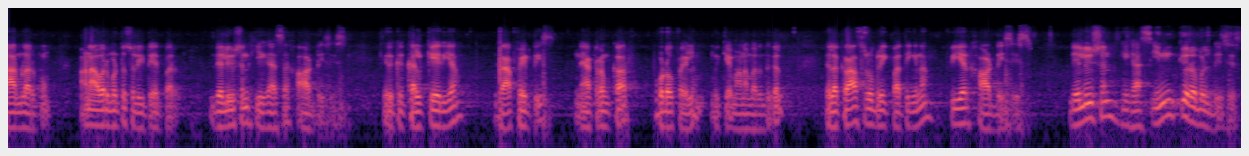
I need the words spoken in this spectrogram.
நார்மலாக இருக்கும். ஆனால் அவர் மட்டும் சொல்லிக்கிட்டே இருப்பார். Delusion he has a heart disease இருக்குது calcarea graphites natrum carb podophyllum முக்கியமான மருந்துகள். இதில் கிராஸ் ரூப்ரிக் பார்த்தீங்கன்னா fear heart disease delusion he has incurable disease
